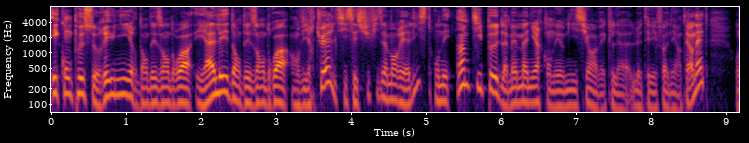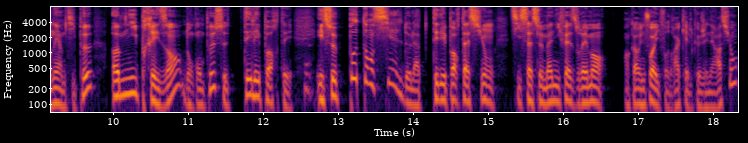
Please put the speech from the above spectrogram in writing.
et qu'on peut se réunir dans des endroits et aller dans des endroits en virtuel, si c'est suffisamment réaliste, on est un petit peu de la même manière qu'on est omniscient avec le téléphone et Internet, on est un petit peu omniprésent, donc on peut se téléporter. Et ce potentiel de la téléportation, si ça se manifeste vraiment, encore une fois, il faudra quelques générations,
